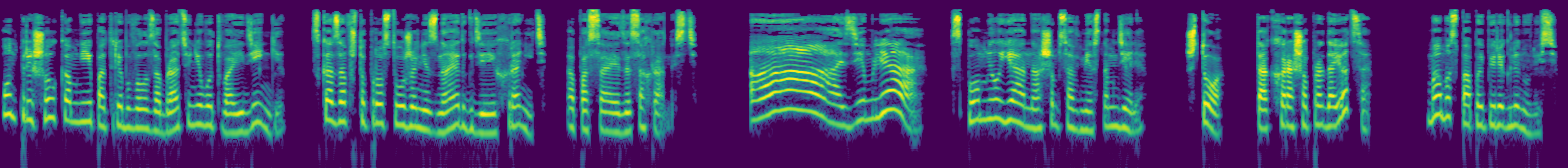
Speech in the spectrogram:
он пришел ко мне и потребовал забрать у него твои деньги, сказав, что просто уже не знает, где их хранить, опасаясь за сохранность». «А, -а, -а земля!» Вспомнил я о нашем совместном деле. Что, так хорошо продается? Мама с папой переглянулись.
